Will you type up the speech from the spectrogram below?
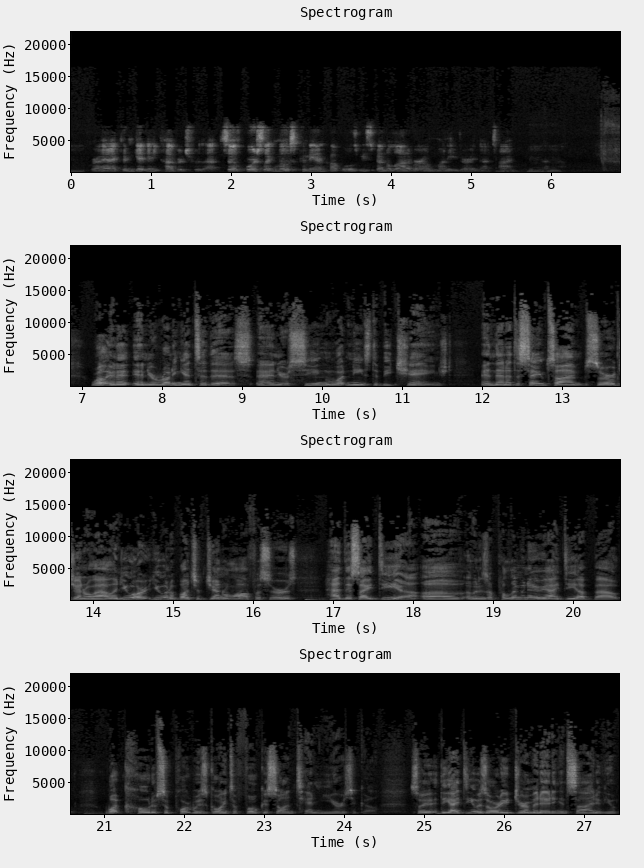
Mm. Right, I couldn't get any coverage for that. So of course, like most command couples, we spend a lot of our own money during that time. Mm-hmm. Well, and, it, and you're running into this, and you're seeing what needs to be changed, and then at the same time, sir, General Alan, you are you and a bunch of general officers had this idea of, I mean, it was a preliminary idea about what code of support was going to focus on 10 years ago. So the idea was already germinating inside of you.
